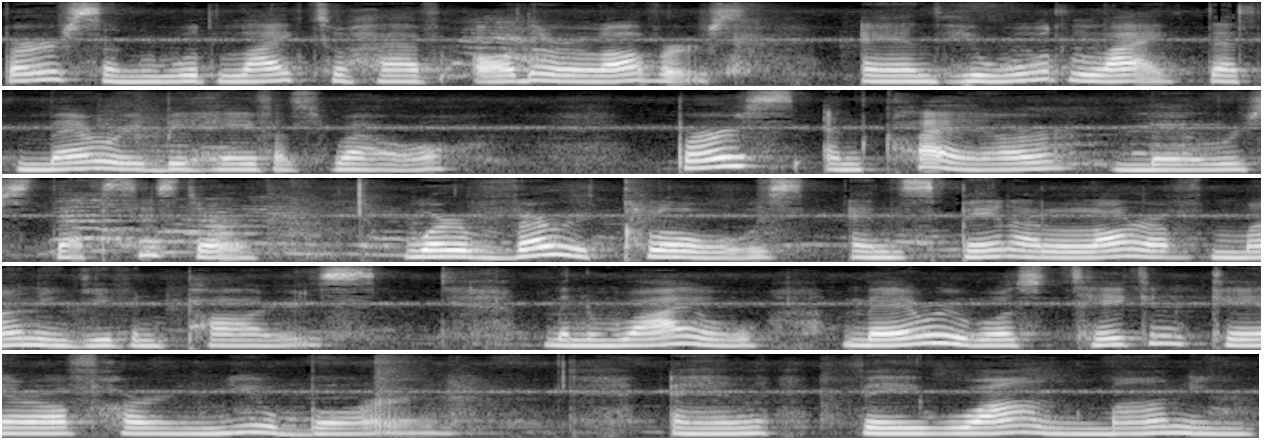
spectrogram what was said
person would like to have other lovers and he would like that Mary behave as well. Percy and Claire, Mary's stepsister, were very close and spent a lot of money giving parties. Meanwhile, Mary was taking care of her newborn, and they won money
